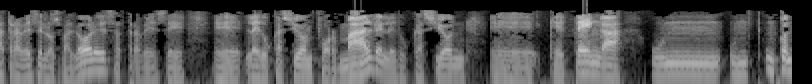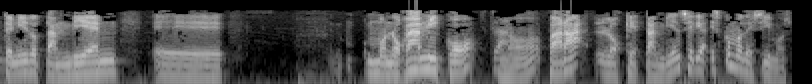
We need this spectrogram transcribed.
a través de los valores, a través de eh, la educación formal, de la educación eh, que tenga un, un- un contenido también eh, monogámico, ¿no? Para lo que también sería, es como decimos,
